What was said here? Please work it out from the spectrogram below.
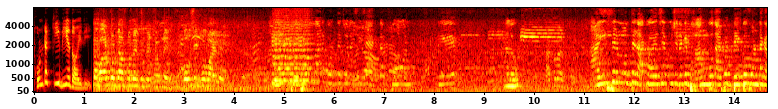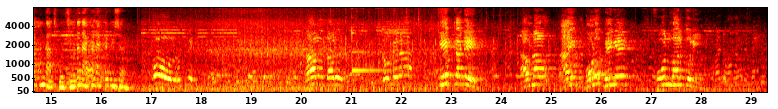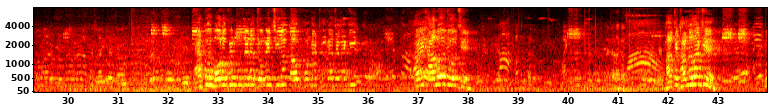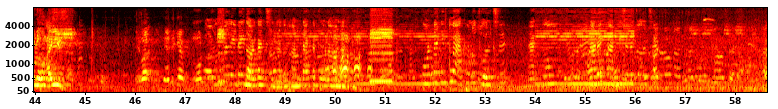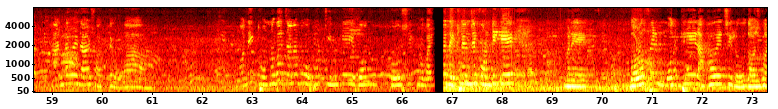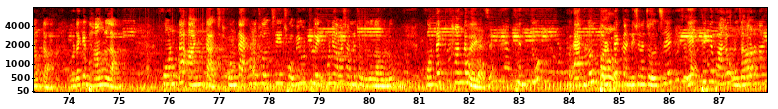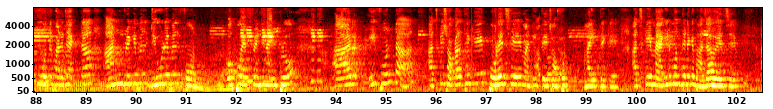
ফোনটা কি দিয়ে তৈরি বার করবে আপনাদের চোখের সামনে কৌশিক মোবাইলে। করতে চলেছি যে একটা ফোন হ্যালো আইসের মধ্যে রাখা হয়েছে এবং সেটাকে ভাঙবো তারপর দেখব ফোনটা কেমন কাজ করছে। ওটা দেখার একটা বিষয়। ও দারুণ দারুণ। লোকেরা কেক কাটে। আমরা আই বড় ভেঙে ফোন বার করি। এত বরফের মধ্যে এটা জমেছিল তাও ফোনটা ঠিক আছে নাকি? এই আলো জ্বলছে। হাতে ঠান্ডা লাগছে? পুরো আইস। এটাই দরকার ঠান্ডা একটা ফোনটা কিন্তু এখনও চলছে, একদম চলছে। ঠান্ডা হয়ে যাওয়ার সত্ত্বেও ওয়াও অনেক ধন্যবাদ জানাব ওপর টিমকে এবং কৌশিক মোবাইল দেখলেন যে ফোনটিকে মানে বরফের মধ্যে রাখা হয়েছিল দশ ঘণ্টা, ওটাকে ভাঙলাম। ফোনটা আনটাচড ফোনটা এখনও চলছে, ছবি উঠল, এক্ষুনি আমার সামনে ছবি তোলা হলো। ফোনটা একটু ঠান্ডা হয়ে গেছে, কিন্তু একদম পারফেক্ট কন্ডিশনে চলছে। এর থেকে ভালো উদাহরণ আর কি হতে পারে যে একটা unbreakable durable phone Oppo F twenty nine pro আর এই ফোনটা আজকে সকাল থেকে পড়েছে মাটিতে ছ ফুট হাইট থেকে। আজকে ম্যাগির মধ্যে এটাকে ভাজা হয়েছে।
